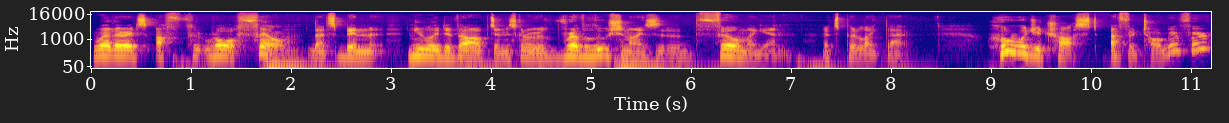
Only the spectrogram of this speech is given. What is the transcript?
whether it's a f- raw film that's been newly developed and it's going to revolutionize uh, film again. Let's put it like that. Who would you trust? A photographer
